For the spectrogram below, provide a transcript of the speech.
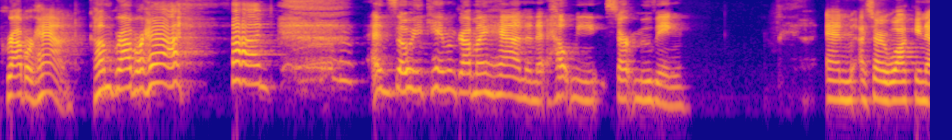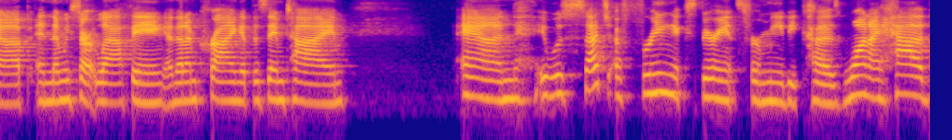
grab her hand. Come grab her hand." and so he came and grabbed my hand and it helped me start moving and I started walking up, and then we start laughing, and then I'm crying at the same time. And it was such a freeing experience for me because one, I had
